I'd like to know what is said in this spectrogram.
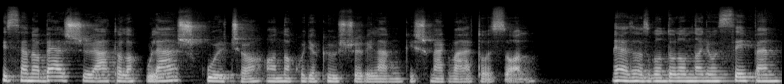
hiszen a belső átalakulás kulcsa annak, hogy a külső világunk is megváltozzon. Ez azt gondolom nagyon szépen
